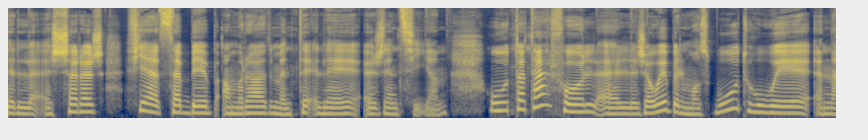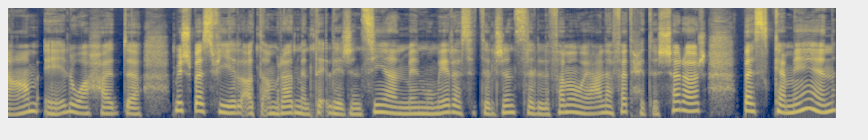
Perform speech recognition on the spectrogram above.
الشرج فيها تسبب أمراض منتقلة جنسيا؟ وتتعرفوا الجواب المزبوط هو نعم إيه الواحد مش بس في يلقط أمراض منتقلة جنسيا من ممارسة الجنس الفموي على فتحة الشرج بس كمان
